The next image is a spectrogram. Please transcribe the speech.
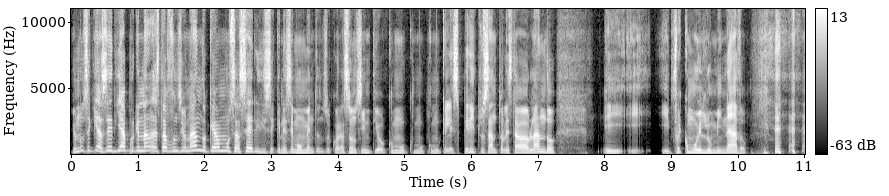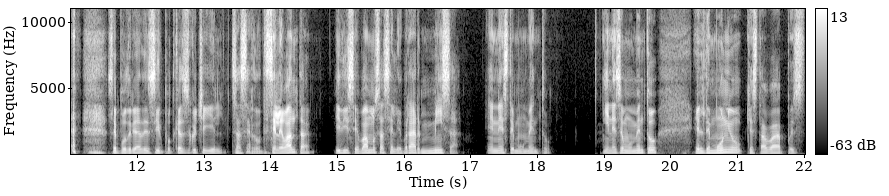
yo no sé qué hacer ya porque nada está funcionando, ¿qué vamos a hacer? Y dice que en ese momento en su corazón sintió como, como, como que el Espíritu Santo le estaba hablando y, fue como iluminado. se podría decir, podcast escucha, y el sacerdote se levanta y dice, vamos a celebrar misa en este momento. Y en ese momento el demonio que estaba pues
